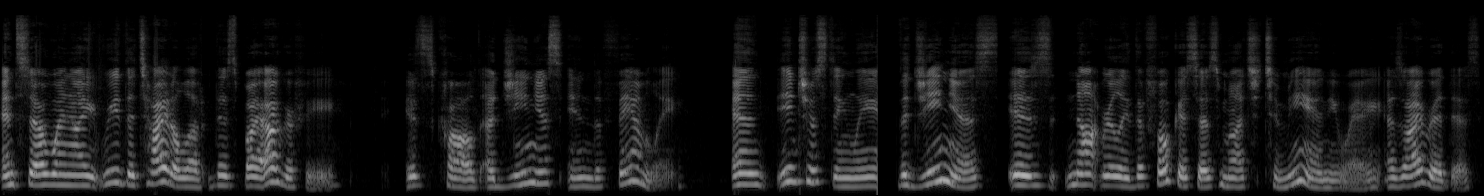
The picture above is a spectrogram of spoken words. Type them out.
And so when I read the title of this biography, it's called A Genius in the Family. And interestingly, the genius is not really the focus as much to me, anyway, as I read this.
